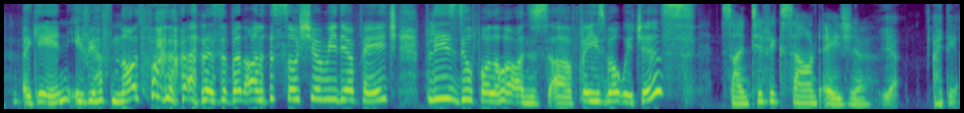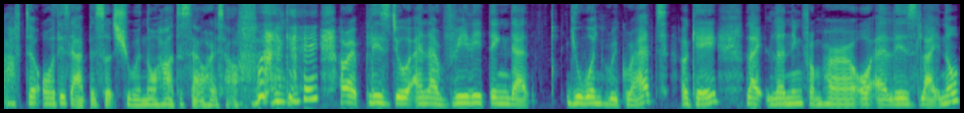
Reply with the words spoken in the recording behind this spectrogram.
again, if you have not followed Elizabeth on her social media page, please do follow her on uh, Facebook, which is Scientific Sound Asia. Yeah. I think after all these episodes, she will know how to sell herself. okay. All right. Please do. And I really think that you won't regret, okay? Like learning from her or at least like, you know,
